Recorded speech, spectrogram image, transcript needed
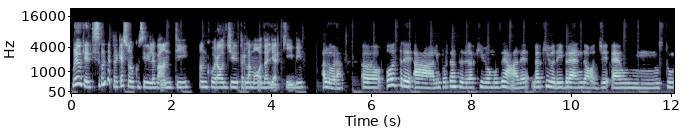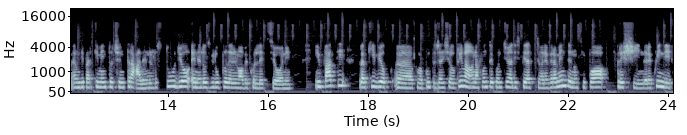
volevo chiederti, secondo te perché sono così rilevanti ancora oggi per la moda gli archivi? Allora, Uh, oltre all'importanza dell'archivio museale, l'archivio dei brand oggi è un, è un, dipartimento centrale nello studio e nello sviluppo delle nuove collezioni. Infatti l'archivio, uh, come appunto già dicevo prima, è una fonte continua di ispirazione, veramente non si può prescindere, quindi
